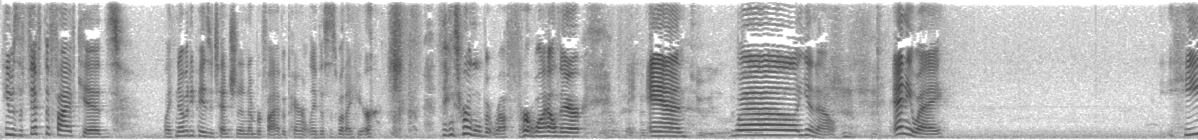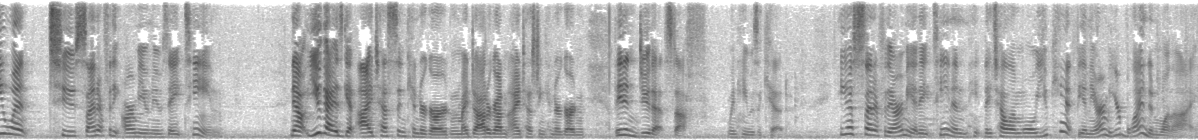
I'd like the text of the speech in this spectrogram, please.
he was the fifth of five kids. Like nobody pays attention to number 5 apparently. This is what I hear. Things were a little bit rough for a while there. And well, you know. Anyway, he went to sign up for the army when he was 18. Now, you guys get eye tests in kindergarten. My daughter got an eye test in kindergarten. They didn't do that stuff when he was a kid. He goes to sign up for the army at 18, and he, they tell him, Well, you can't be in the army. You're blind in one eye.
